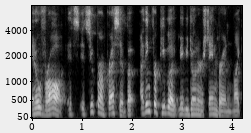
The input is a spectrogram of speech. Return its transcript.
and overall, it's it's super impressive. But I think for people that maybe don't understand Brandon, like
